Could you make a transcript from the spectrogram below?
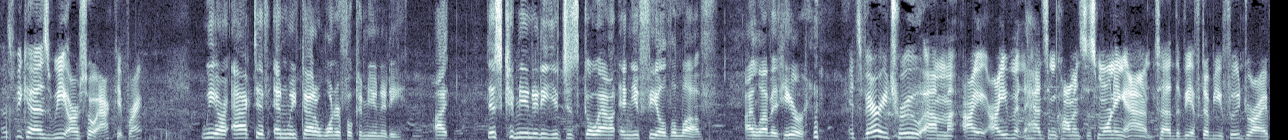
That's because we are so active, right? We are active and we've got a wonderful community. I, this community, you just go out and you feel the love. I love it here. It's very true. Um, I, I even had some comments this morning at uh, the VFW food drive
